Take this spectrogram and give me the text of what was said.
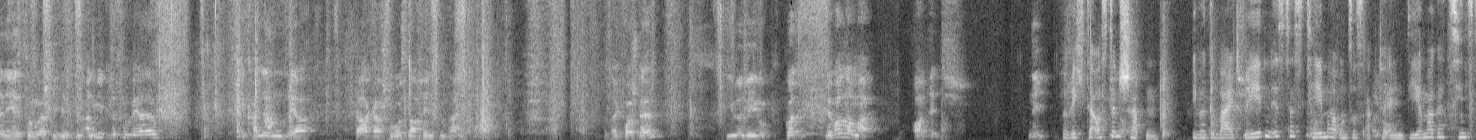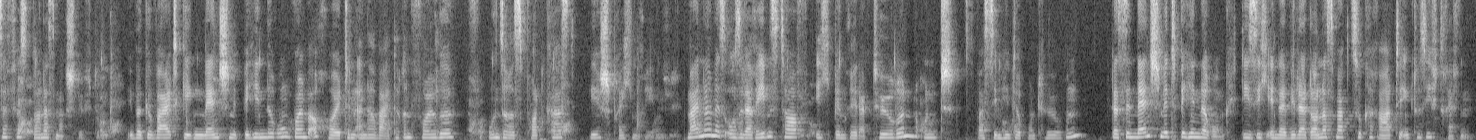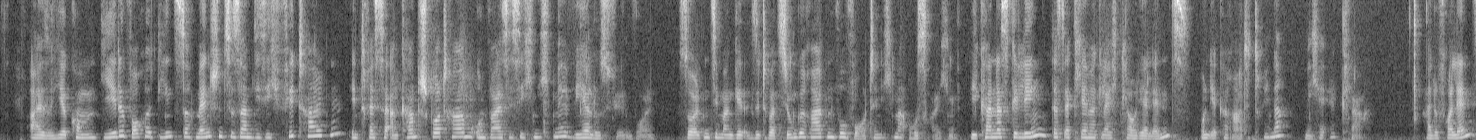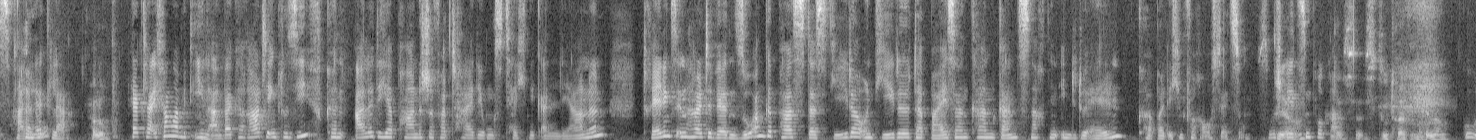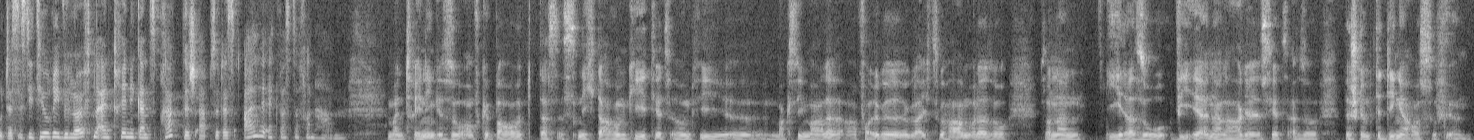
wenn ich jetzt zum Beispiel hinten angegriffen werde, dann kann das ein sehr starker Stoß nach hinten sein. Könnt ihr euch vorstellen? Die Bewegung. Gut, wir machen nochmal. Und jetzt. Nee. Berichte aus dem Schatten. Über Gewalt reden ist das Thema unseres aktuellen Dir-Magazins der Fürst-Donnersmarck-Stiftung. Über Gewalt gegen Menschen mit Behinderung wollen wir auch heute in einer weiteren Folge unseres Podcasts Wir sprechen reden. Mein Name ist Ursula Rebenstorff, ich bin Redakteurin und was Sie im Hintergrund hören, das sind Menschen mit Behinderung, die sich in der Villa Donnersmarck zu Karate inklusiv treffen. Also hier kommen jede Woche Dienstag Menschen zusammen, die sich fit halten, Interesse an Kampfsport haben und weil sie sich nicht mehr wehrlos fühlen wollen. Sollten Sie mal in eine Situation geraten, wo Worte nicht mehr ausreichen. Wie kann das gelingen? Das erklären wir gleich Claudia Lenz und ihr Karate-Trainer Michael Klar. Hallo Frau Lenz, hallo, hallo. Herr Klar. Hallo. Herr Klar, ich fange mal mit Ihnen an. Bei Karate inklusiv können alle die japanische Verteidigungstechnik erlernen. Trainingsinhalte werden so angepasst, dass jeder und jede dabei sein kann, ganz nach den individuellen körperlichen Voraussetzungen. So steht ja, es im Programm. Das ist zutreffend, genau. Gut, das ist die Theorie. Wie läuft denn ein Training ganz praktisch ab, sodass alle etwas davon haben? Mein Training ist so aufgebaut, dass es nicht darum geht, jetzt irgendwie äh, maximale Erfolge gleich zu haben oder so, sondern jeder so, wie er in der Lage ist, jetzt also bestimmte Dinge auszuführen.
